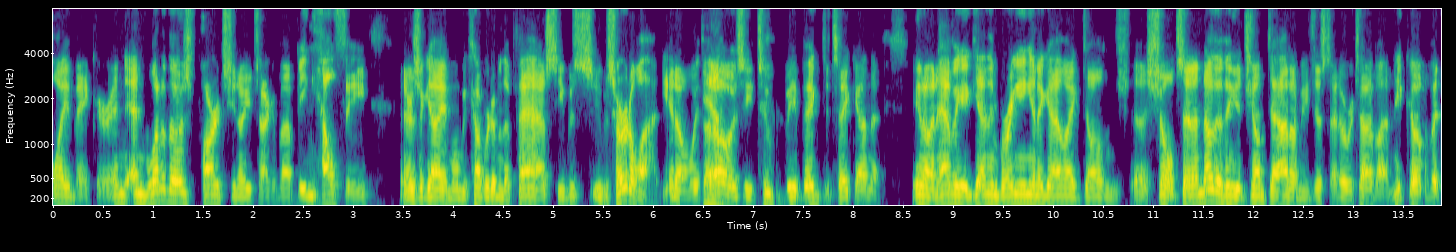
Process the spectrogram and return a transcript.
playmaker, and and one of those parts, you know, you talk about being healthy there's a guy when we covered him in the past, he was he was hurt a lot. You know, we thought, yeah. oh, is he too big to take on the, you know, and having again and bringing in a guy like Dalton uh, Schultz. And another thing that jumped out at me, just I know we're talking about Nico, but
